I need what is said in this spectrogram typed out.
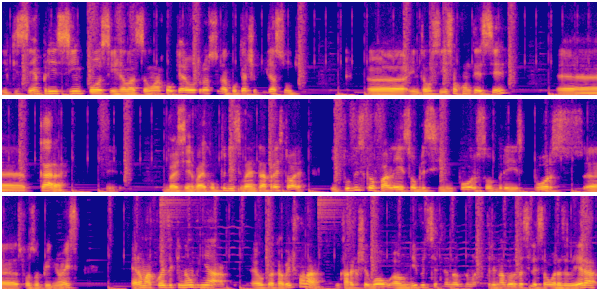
e que sempre se impôs em relação a qualquer outro a qualquer tipo de assunto. Uh, então, se isso acontecer, é, cara, vai ser, vai como tu disse, vai entrar para a história. E tudo isso que eu falei sobre se impor, sobre expor uh, suas opiniões, era uma coisa que não vinha é o que eu acabei de falar. Um cara que chegou ao, nível de ser treinador, treinador, da seleção brasileira,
